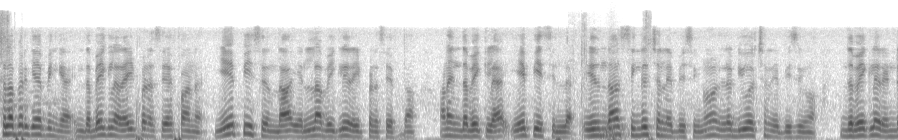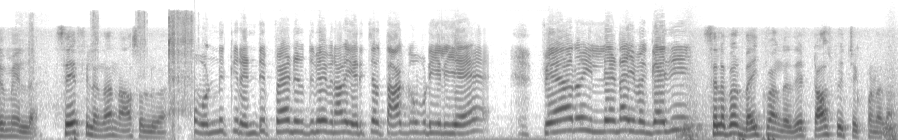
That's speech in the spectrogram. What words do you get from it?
சில பேர் கேட்பீங்க இந்த பைக்கில் ரைட் பண்ண சேஃபானு ஏபிஎஸ் இருந்தால் எல்லா பைக்லேயும் ரைட் பண்ண சேஃப் தான். ஆனால் இந்த பைக்கில் ஏபிஎஸ் இல்லை. இருந்தால் சிங்கிள் சேனல் ஏபிஎஸ்க்கணும் இல்லை டியூவல் சேனல் ஏபிஎஸ்க்கணும் இந்த பைக்கில் ரெண்டுமே இல்லை. சேஃப் இல்லைன்னு தான் நான் சொல்லுவேன். ஒன்றுக்கு ரெண்டு ஃபேன் இருந்துமே என்னால் எரிச்சல் தாங்க முடியலையே. ஃபேனும் இல்லைன்னா இவன் கதி. சில பேர் பைக் வாங்குறது டாப் ஸ்பீட் செக் பண்ணலாம்.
